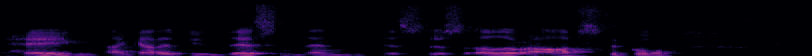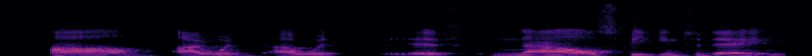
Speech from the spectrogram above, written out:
hey i got to do this and then this this other obstacle. Um, i would i would if now speaking today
